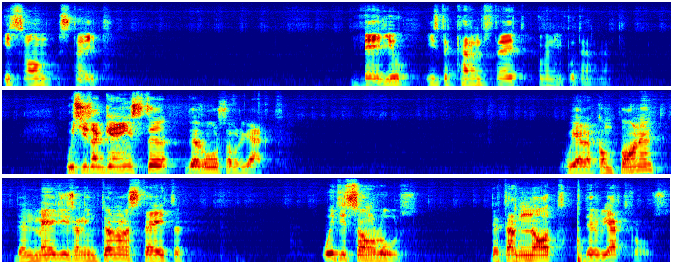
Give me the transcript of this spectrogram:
its own state. Value is the current state of an input element, which is against the rules of React. We have a component that manages an internal state with its own rules that are not the React rules.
